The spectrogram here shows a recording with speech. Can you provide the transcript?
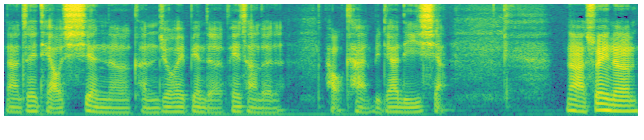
那这条线呢，可能就会变得非常的好看，比较理想。那所以呢？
